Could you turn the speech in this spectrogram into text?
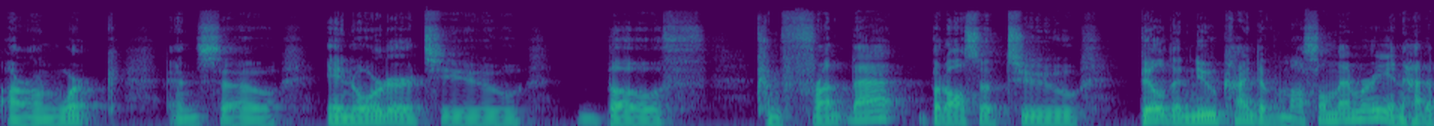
our own work. And so in order to both confront that but also to build a new kind of muscle memory and how to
